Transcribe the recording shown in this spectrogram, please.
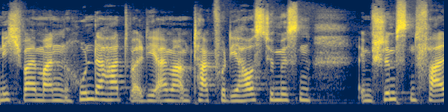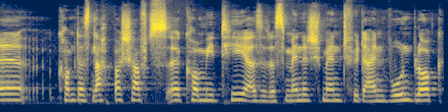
nicht weil man Hunde hat, weil die einmal am Tag vor die Haustür müssen. Im schlimmsten Fall kommt das Nachbarschaftskomitee, also das Management für deinen Wohnblock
